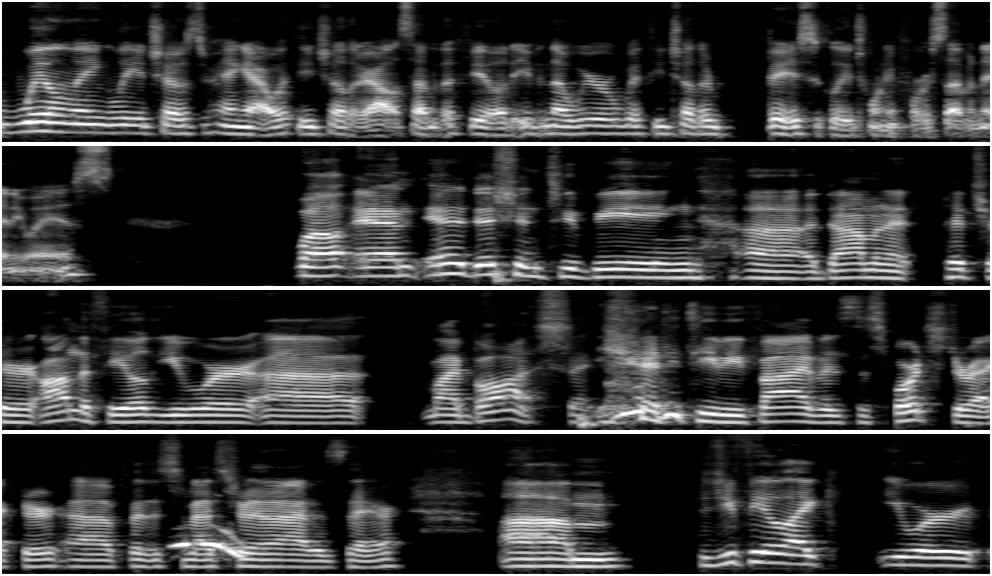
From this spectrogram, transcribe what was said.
willingly chose to hang out with each other outside of the field, even though we were with each other basically twenty four seven, anyways. Well, and in addition to being uh, a dominant pitcher on the field, you were uh, my boss at UND TV5 as the sports director uh, for the semester that I was there. Um, did you feel like you were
